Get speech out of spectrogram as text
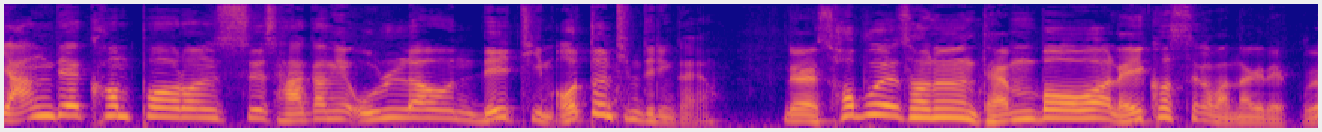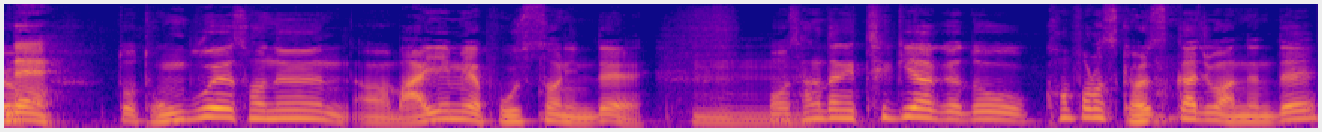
양대 컨퍼런스 4강에 올라온 네 팀, 어떤 팀들인가요? 네, 서부에서는 덴버와 레이커스가 만나게 됐고요. 네. 또 동부에서는 어, 마이애미와 보스턴인데 음. 뭐 상당히 특이하게도 컨퍼런스 결승까지 왔는데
